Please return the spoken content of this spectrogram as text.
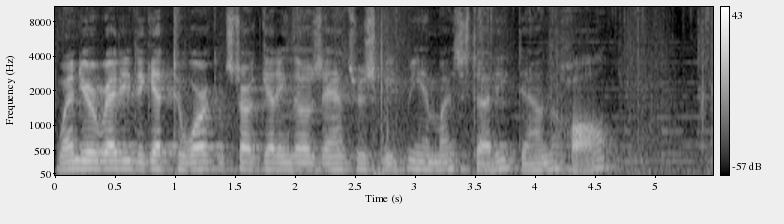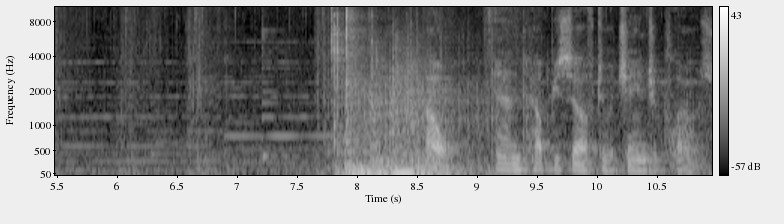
When you're ready to get to work and start getting those answers, meet me in my study down the hall. Oh, and help yourself to a change of clothes.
